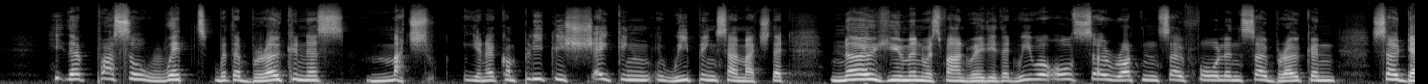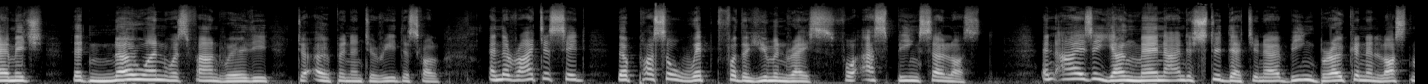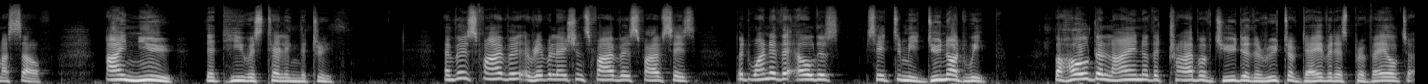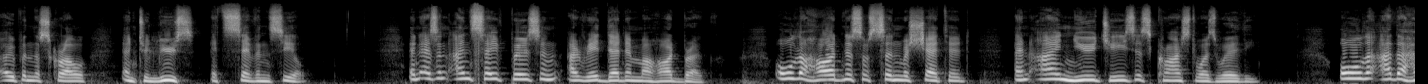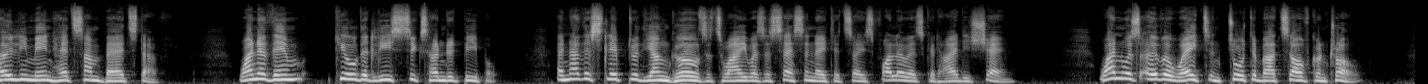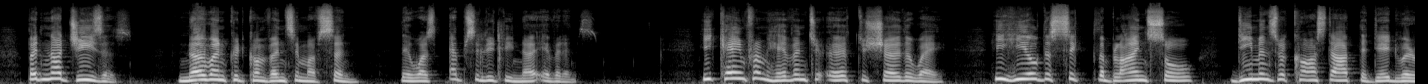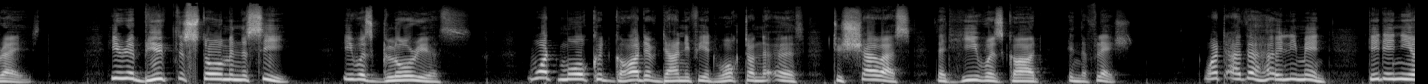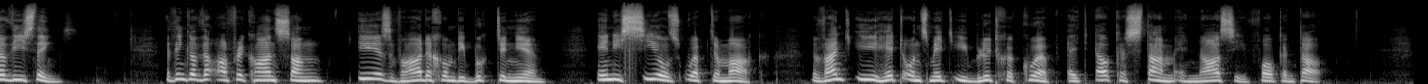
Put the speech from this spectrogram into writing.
he, the apostle wept with a brokenness much, you know, completely shaking, weeping so much that no human was found worthy, that we were all so rotten, so fallen, so broken, so damaged that no one was found worthy to open and to read the scroll. And the writer said, the apostle wept for the human race, for us being so lost. And I, as a young man, I understood that, you know, being broken and lost myself. I knew that he was telling the truth. And verse 5, Revelations 5, verse 5 says, But one of the elders said to me, Do not weep. Behold, the lion of the tribe of Judah, the root of David, has prevailed to open the scroll and to loose its seven seal. And as an unsaved person, I read that and my heart broke. All the hardness of sin was shattered, and I knew Jesus Christ was worthy. All the other holy men had some bad stuff. One of them killed at least 600 people. Another slept with young girls, that's why he was assassinated, so his followers could hide his shame. One was overweight and taught about self control. But not Jesus. No one could convince him of sin. There was absolutely no evidence. He came from heaven to earth to show the way. He healed the sick, the blind saw, demons were cast out, the dead were raised. He rebuked the storm and the sea. He was glorious. What more could God have done if he had walked on the earth to show us that he was God in the flesh? What other holy men did any of these things? I think of the Afrikaans song, U is waardig om die boek te neem en die seels oop te maak want u het ons met u bloed gekoop uit elke stam en nasie, volk en taal.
